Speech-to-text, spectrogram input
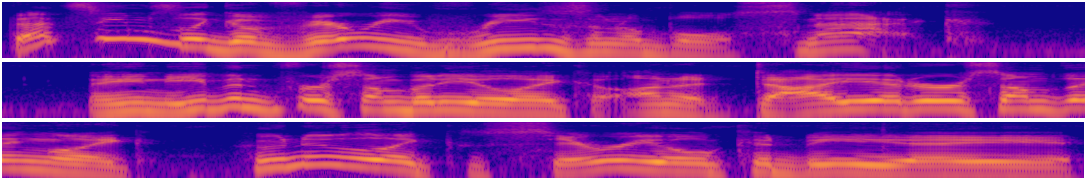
That seems like a very reasonable snack. I mean, even for somebody like on a diet or something, like Who knew like cereal could be a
